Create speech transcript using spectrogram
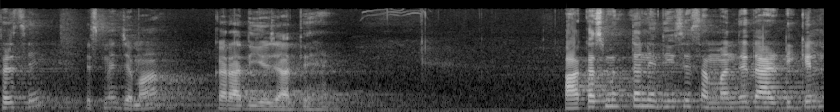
फिर से इसमें जमा करा दिए जाते हैं। आकस्मिकता निधि से संबंधित आर्टिकल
